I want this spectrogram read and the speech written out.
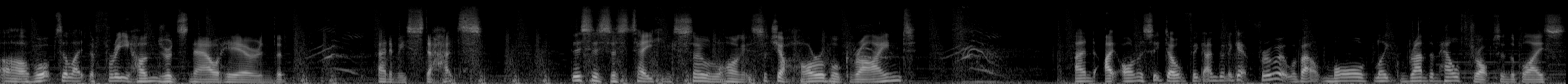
Oh, we're up to like the 300s now here in the enemy stats. This is just taking so long. It's such a horrible grind. And I honestly don't think I'm going to get through it without more, like, random health drops in the place.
